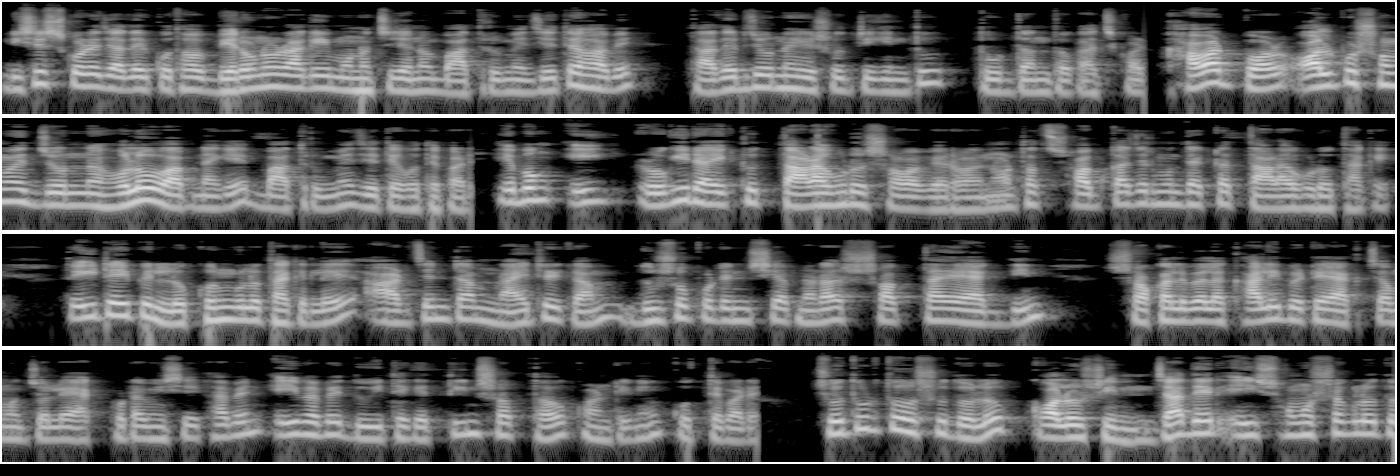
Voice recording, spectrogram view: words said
বিশেষ করে যাদের কোথাও বেরোনোর আগেই মনে হচ্ছে যেন বাথরুমে যেতে হবে তাদের জন্য এই ওষুধটি কিন্তু দুর্দান্ত কাজ করে। খাওয়ার পর অল্প সময়ের জন্য হলেও আপনাকে বাথরুমে যেতে হতে পারে এবং এই রোগীরা একটু তাড়াহুড়ো স্বভাবের হন অর্থাৎ সব কাজের মধ্যে একটা তাড়াহুড়ো থাকে। তো এই টাইপের লক্ষণগুলো থাকলে আর্জেন্টাম নাইট্রিকাম দুশো পোটেন্সি আপনারা সপ্তাহে একদিন, সকালবেলা খালি পেটে এক চামচ জলে এক ফোঁটা মিশিয়ে খাবেন, এইভাবে দুই থেকে তিন সপ্তাহ কন্টিনিউ করতে পারে চতুর্থ ওষুধ হলো কলসিন, যাদের এই সমস্যাগুলো তো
